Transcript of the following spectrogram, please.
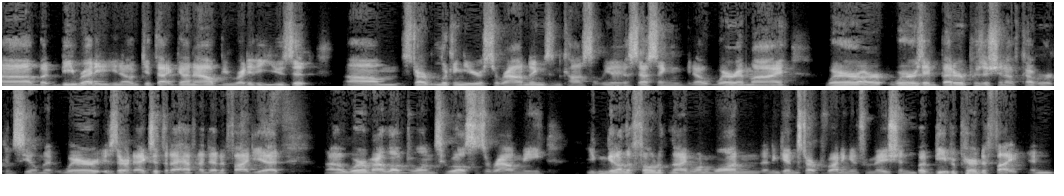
uh, but be ready. You know, get that gun out, be ready to use it. Um, start looking at your surroundings and constantly assessing. You know, where am I? Where are where is a better position of cover or concealment? Where is there an exit that I haven't identified yet? Uh, where are my loved ones? Who else is around me? You can get on the phone with 911 and again start providing information, but be prepared to fight. And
